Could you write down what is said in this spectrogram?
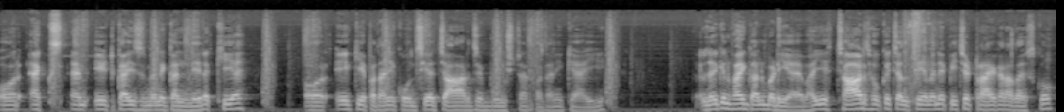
और एक्स एम एट का इस मैंने गन ले रखी है। और एक ये पता नहीं कौन सी है, चार्ज बूस्टर, पता नहीं क्या है ये। लेकिन भाई गन बढ़िया है भाई, ये चार्ज होके चलती है, मैंने पीछे ट्राई करा था इसको।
